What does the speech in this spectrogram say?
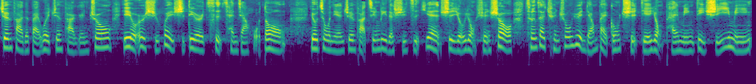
捐发的百位捐发人中，也有二十位是第二次参加活动。有九年捐发经历的徐子燕是游泳选手，曾在全中运两百公尺蝶泳排名第十一名，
